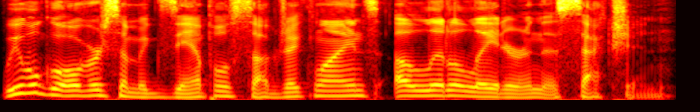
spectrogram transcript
We will go over some example subject lines a little later in this section.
